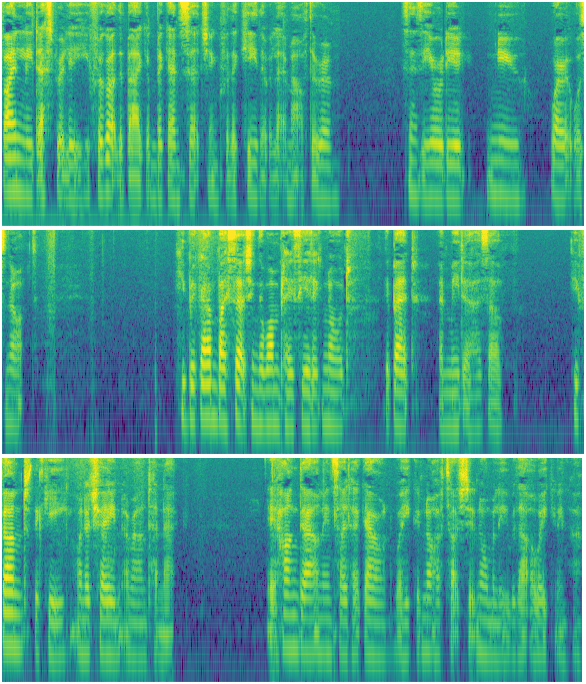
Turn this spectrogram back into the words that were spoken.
Finally, desperately, he forgot the bag and began searching for the key that would let him out of the room, since he already knew where it was not. He began by searching the one place he had ignored the bed, and Meda herself. He found the key on a chain around her neck. It hung down inside her gown, where he could not have touched it normally without awakening her.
